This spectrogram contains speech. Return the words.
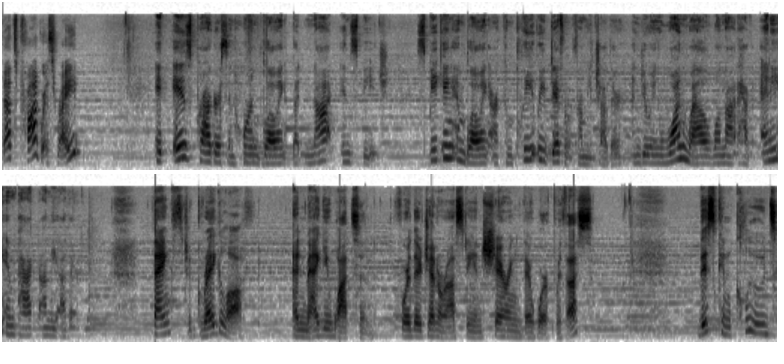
That's progress, right? It is progress in horn blowing, but not in speech. Speaking and blowing are completely different from each other, and doing one well will not have any impact on the other. Thanks to Greg Lof and Maggie Watson for their generosity in sharing their work with us. This concludes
